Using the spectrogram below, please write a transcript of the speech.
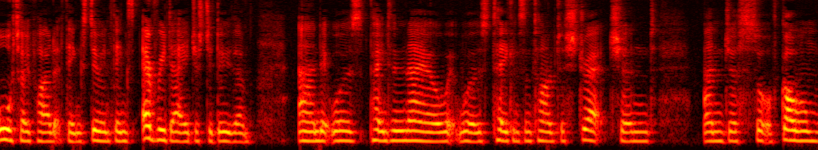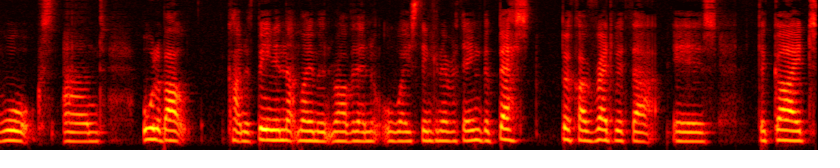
autopilot things, doing things every day just to do them. And it was painting a nail, it was taking some time to stretch and and just sort of go on walks and all about kind of being in that moment rather than always thinking everything. The best book I've read with that is The Guide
